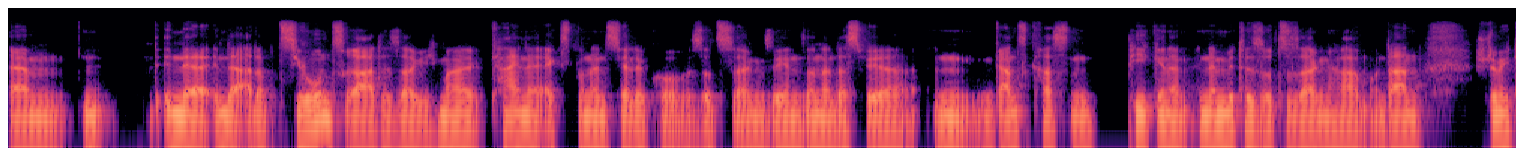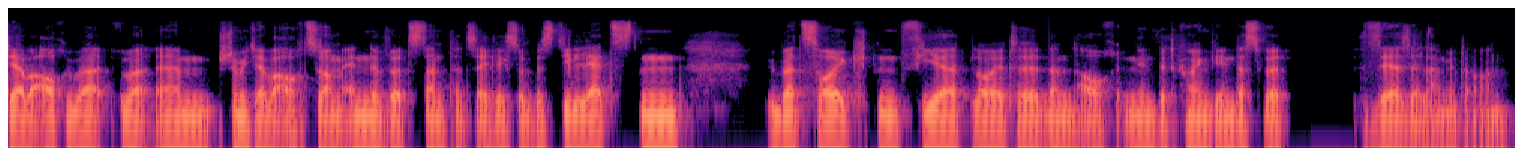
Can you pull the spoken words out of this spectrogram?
ähm, in der, in der Adoptionsrate, sage ich mal, keine exponentielle Kurve sozusagen sehen, sondern dass wir einen ganz krassen Peak in der, in der Mitte sozusagen haben. Und dann stimme ich dir aber auch über, über ähm, stimme ich dir aber auch zu, am Ende wird es dann tatsächlich so, bis die letzten überzeugten Fiat-Leute dann auch in den Bitcoin gehen. Das wird sehr, sehr lange dauern.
